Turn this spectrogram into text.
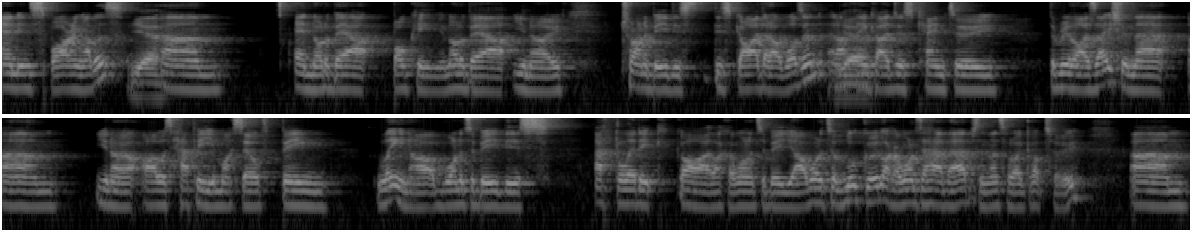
and inspiring others. yeah Um, and not about bulking and not about, you know, trying to be this, this guy that I wasn't. And I think I just came to the realization that, um, you know, I was happy in myself being lean. I wanted to be this athletic guy. Like I wanted to be, I wanted to look good. Like I wanted to have abs, and that's what I got to. Um,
